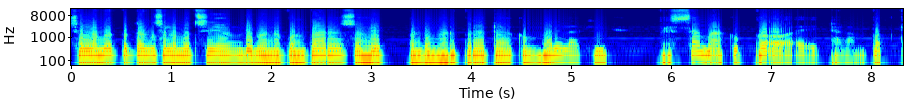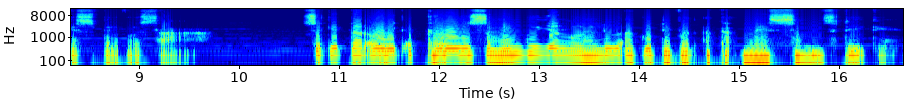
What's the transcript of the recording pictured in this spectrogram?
Selamat petang, selamat siang di mana pun para sohib pendengar berada kembali lagi bersama aku Boy dalam podcast Pelopursa. Sekitar a week ago, seminggu yang lalu aku dibuat agak mesem sedikit.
